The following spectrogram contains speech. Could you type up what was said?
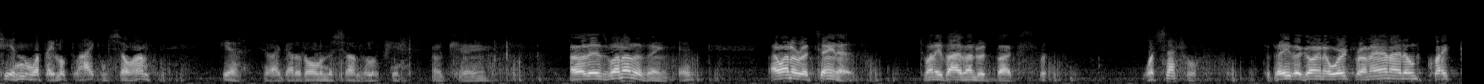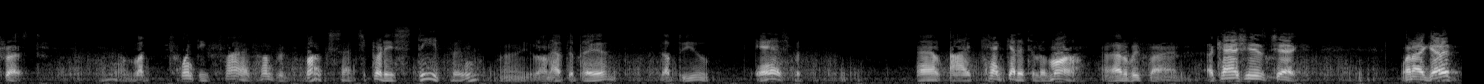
kin, what they look like, and so on. Here, here, I got it all in this envelope here. Okay. Oh, there's one other thing. Yeah? I want a retainer. Twenty-five hundred bucks. What's that for? To pay for going to work for a man I don't quite trust. Well, but twenty-five hundred bucks, that's pretty steep, isn't it? Well, you don't have to pay it. It's up to you. Yes, but... Well, I can't get it till tomorrow. That'll be fine. A cashier's check. When I get it,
